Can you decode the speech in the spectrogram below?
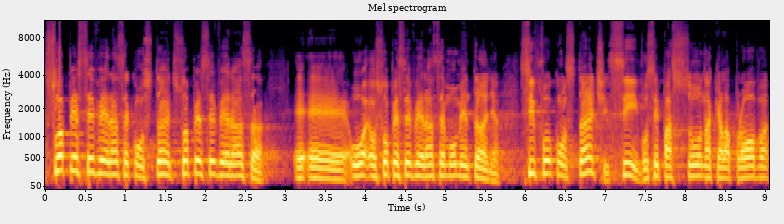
sua perseverança é constante? Sua perseverança é, é, ou a sua perseverança é momentânea? Se for constante, sim, você passou naquela prova,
